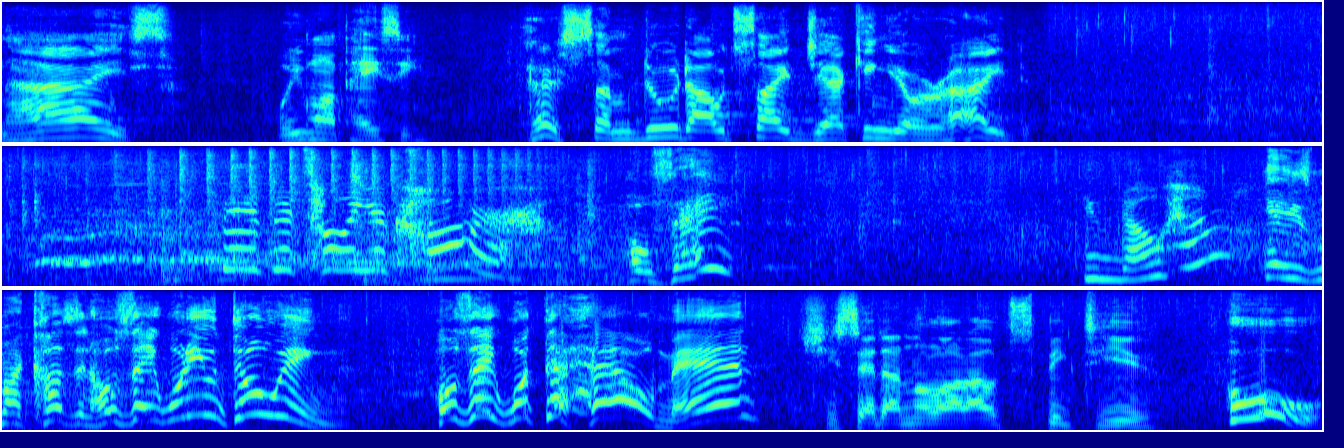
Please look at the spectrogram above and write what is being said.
Nice. What do you want, Pacey? There's some dude outside jacking your ride. Babe, they're towing your car. Jose? You know him? Yeah, he's my cousin. Jose, what are you doing? Jose, what the hell, man? She said I'm not allowed to speak to you. Who?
